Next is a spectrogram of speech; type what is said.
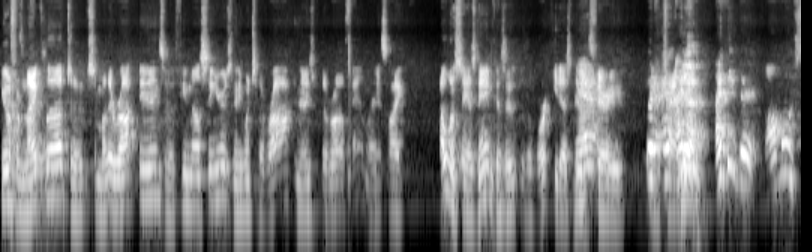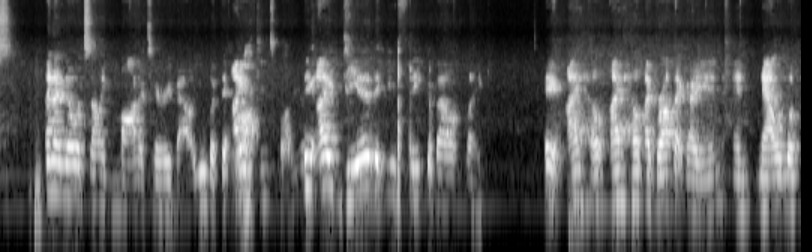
He went from nightclub to some other rock bands with female singers, and then he went to the rock, and then he's with the royal family. It's like I won't say his name because the the work he does now is very. But you know, I, I, tight. Yeah. I think that almost, and I know it's not like monetary value, but the I, Rockets, body. the idea that you think about like, hey, I help, I help, I brought that guy in, and now look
